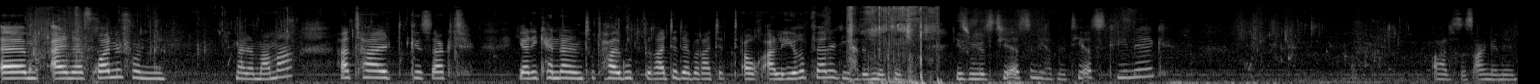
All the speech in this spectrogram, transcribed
ähm, eine Freundin von meiner Mama hat halt gesagt, ja, die kennt einen total gut bereitet. Der bereitet auch alle ihre Pferde. Die hat übrigens, die ist jetzt Tierärztin, die hat eine Tierarztklinik. Ah, oh, das ist angenehm.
